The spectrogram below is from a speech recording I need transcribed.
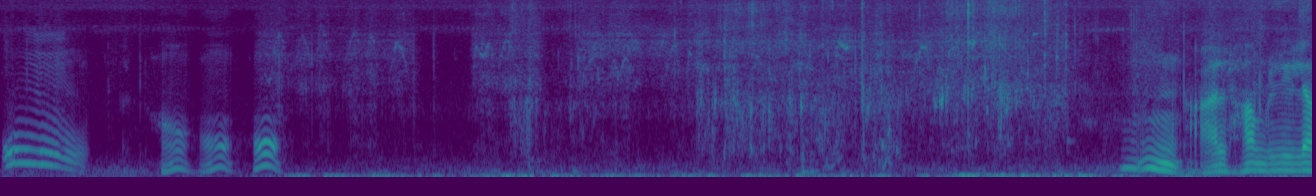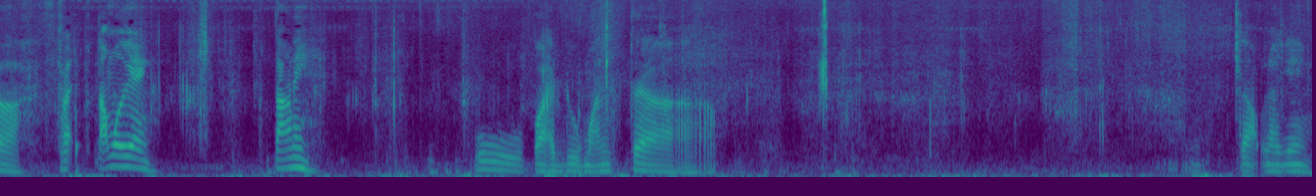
Oh. Oh, oh. Hmm, Alhamdulillah. Strike pertama geng. Petang ni. Uh, padu mantap. Mantap lah geng.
